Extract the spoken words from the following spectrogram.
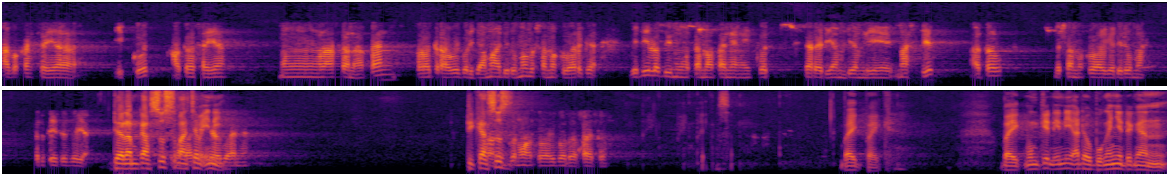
apakah saya ikut atau saya melaksanakan sholat terawih berjamaah di rumah bersama keluarga. Jadi lebih mengutamakan yang ikut secara diam-diam di masjid atau bersama keluarga di rumah. Seperti itu Bu ya. Dalam kasus semacam ini, jawabannya. di kasus. Baik, baik, baik. Baik, mungkin ini ada hubungannya dengan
